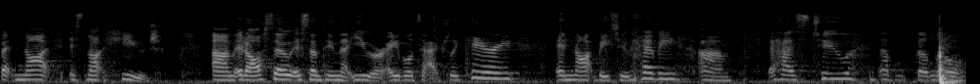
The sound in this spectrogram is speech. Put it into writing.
but not, it's not huge. Um, it also is something that you are able to actually carry and not be too heavy. Um, it has two of the little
